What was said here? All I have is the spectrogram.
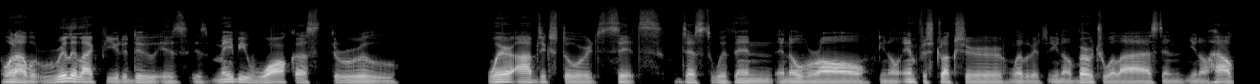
what i would really like for you to do is is maybe walk us through where object storage sits just within an overall you know infrastructure whether it's you know virtualized and you know how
